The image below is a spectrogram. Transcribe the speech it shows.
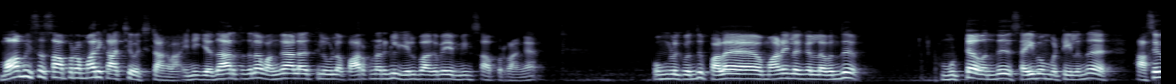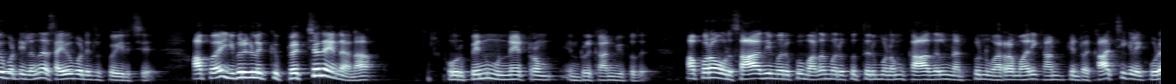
மாமிசம் சாப்பிட்ற மாதிரி காட்சி வச்சுட்டாங்களாம். இன்றைக்கி யதார்த்தத்தில் வங்காளத்தில் உள்ள பார்ப்பனர்கள் இயல்பாகவே மீன் சாப்பிட்றாங்க. உங்களுக்கு வந்து பல மாநிலங்களில் வந்து முட்டை வந்து சைவம் பட்டியிலேருந்து அசைவ பட்டியிலேருந்து சைவ பட்டியலுக்கு போயிருச்சு. அப்போ இவர்களுக்கு பிரச்சனை என்னன்னா ஒரு பெண் முன்னேற்றம் என்று காண்பிப்பது. அப்புறம் ஒரு சாதி மறுப்பு மத மறுப்பு திருமணம் காதல் நட்புன்னு வர்ற மாதிரி காண்பிக்கின்ற காட்சிகளை கூட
